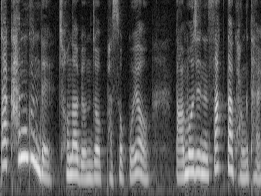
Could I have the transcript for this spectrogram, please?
딱 한 군데 전화 면접 봤었고요. 나머지는 싹 다 광탈.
